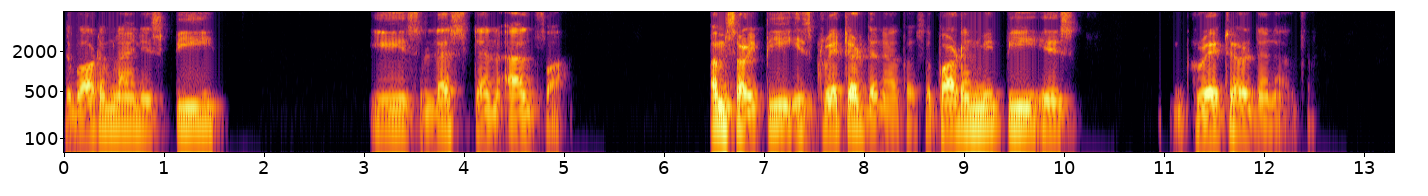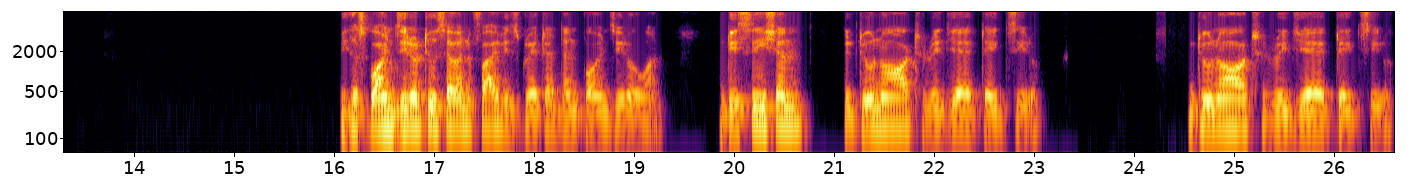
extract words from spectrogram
The bottom line is P is less than alpha. I'm sorry, P is greater than alpha. So pardon me, P is greater than alpha. Because 0.0275 is greater than 0.01. Decision, do not reject H0. Do not reject H0.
